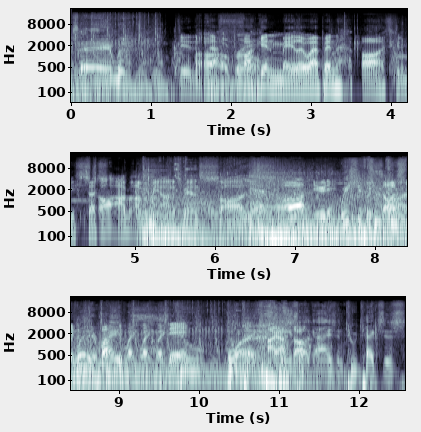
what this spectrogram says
Same. Dude, Oh, that bro. fucking melee weapon. Oh, it's gonna be such. Saw, I'm, I'm going to be honest, man. Saws. Oh, dude. We should Like, two Sauce split it, right? like like like sick. two, two What? Texas I got chainsaw Saw. guys and two Texas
